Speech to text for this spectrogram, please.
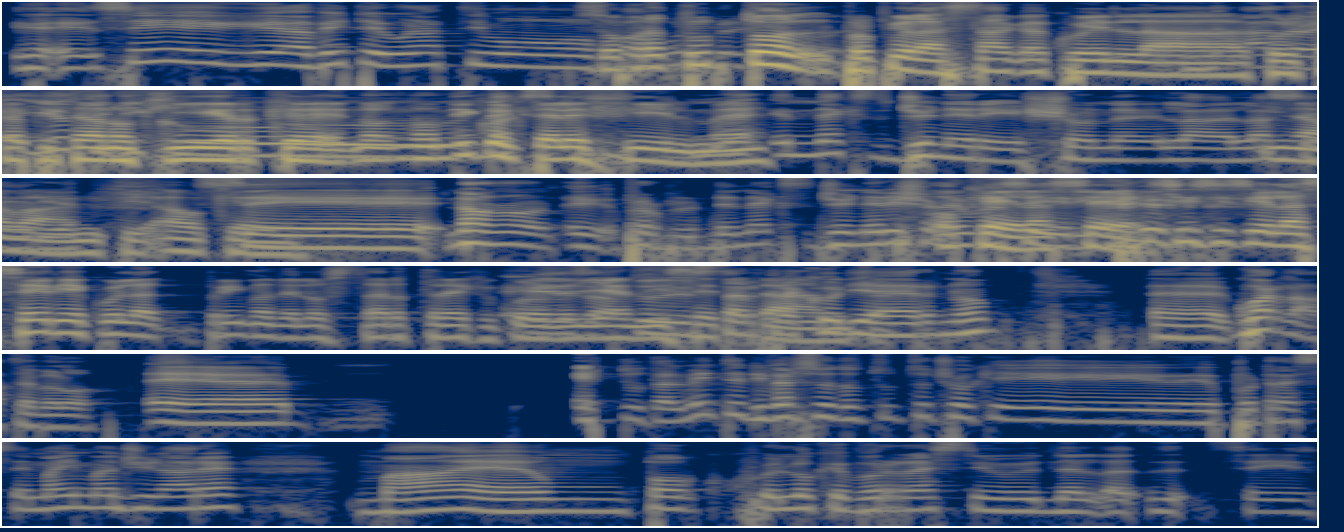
Eh, se avete un attimo. Soprattutto il- perché- proprio la saga quella col Allora, ti capitano Kirk, eh, no- non dico il Next- telefilm, Ne- eh, Next Generation, la, la in serie. avanti. Ah, ok. Se- no, no, eh, proprio The Next Generation Ok, è una la serie. serie. Sì, sì, sì, la serie è quella prima dello Star Trek, quello degli Esatto, anni di Star 70. Trek odierno. Eh, guardatevelo. Eh, è totalmente diverso da tutto ciò che potreste mai immaginare, ma è un po' quello che vorresti nel, se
